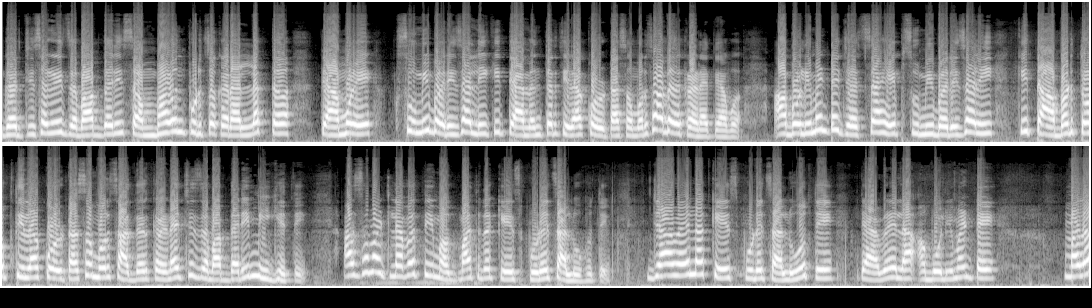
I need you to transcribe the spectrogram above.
घरची सगळी जबाबदारी सांभाळून पुढचं करायला लागतं. त्यामुळे सुमी बरी झाली की त्यानंतर तिला कोर्टासमोर सादर करण्यात यावं. आबोली म्हणते जज साहेब सुमी बरी झाली की ताबडतोब तिला कोर्टासमोर सादर करण्याची जबाबदारी मी घेते. असं म्हटल्यावर ती मग मात्र केस पुढे चालू होते. ज्या वेळेला केस पुढे चालू होते त्यावेळेला अबोली म्हणते मला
